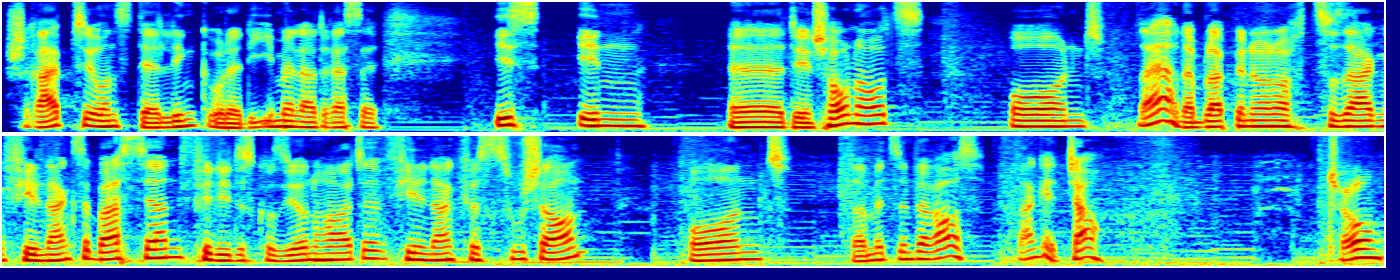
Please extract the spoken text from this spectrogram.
schreibt sie uns. Der Link oder die E-Mail-Adresse ist in äh, den Show Notes. Und naja, dann bleibt mir nur noch zu sagen, vielen Dank, Sebastian, für die Diskussion heute. Vielen Dank fürs Zuschauen. Und damit sind wir raus. Danke, ciao. Ciao.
